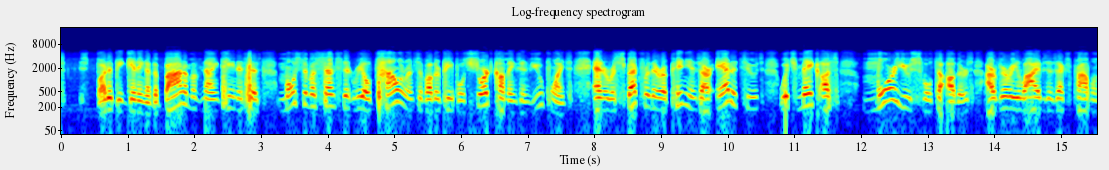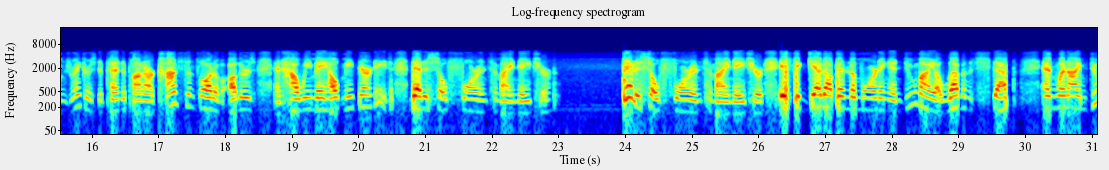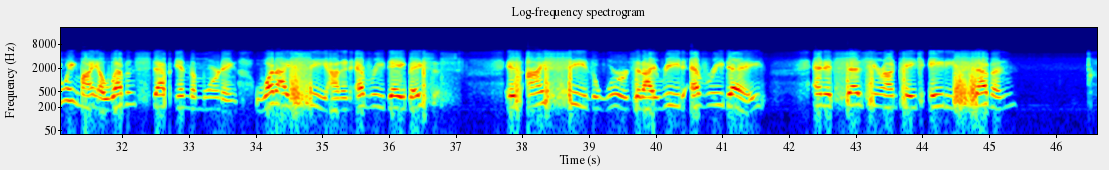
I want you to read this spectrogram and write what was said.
but a beginning. At the bottom of 19, it says, Most of us sense that real tolerance of other people's shortcomings and viewpoints and a respect for their opinions are attitudes which make us more useful to others. Our very lives as ex problem drinkers depend upon our constant thought of others and how we may help meet their needs. That is so foreign to my nature that is so foreign to my nature is to get up in the morning and do my 11th step. And when i'm doing my 11th step in the morning what i see on an everyday basis is i see the words that i read every day and it says here on page 87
